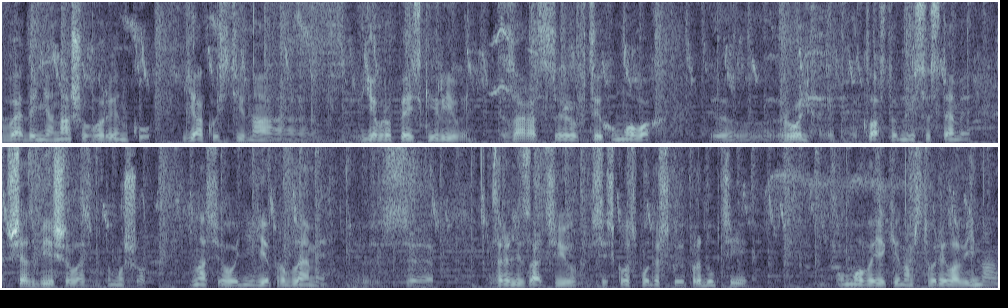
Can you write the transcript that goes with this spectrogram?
введення нашого ринку якості на е, європейський рівень. Зараз е, в цих умовах е, роль кластерної системи ще збільшилась, тому що в нас сьогодні є проблеми з, з реалізацією сільськогосподарської продукції, умови, які нам створила війна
